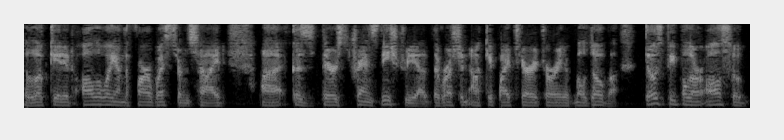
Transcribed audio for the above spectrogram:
located all the way on the far western side, because uh, there's Transnistria, the Russian occupied territory of Moldova. Those people are also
